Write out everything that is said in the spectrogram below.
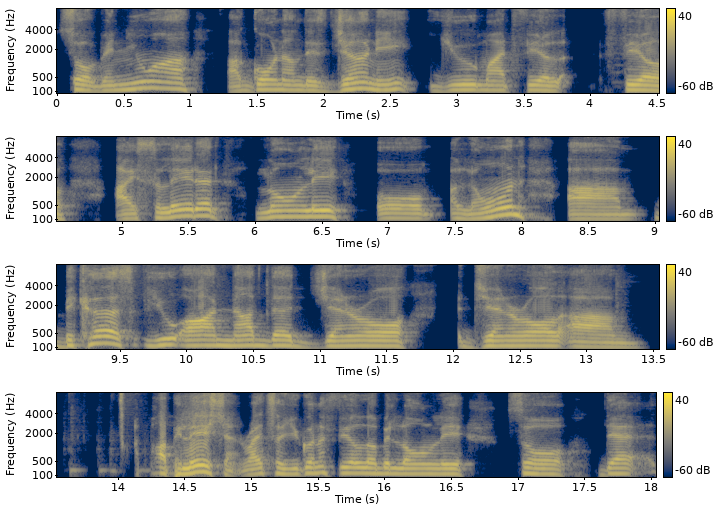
So when you are, are going on this journey, you might feel feel isolated, lonely, or alone um, because you are not the general general um, population, right? So you're gonna feel a little bit lonely. So there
